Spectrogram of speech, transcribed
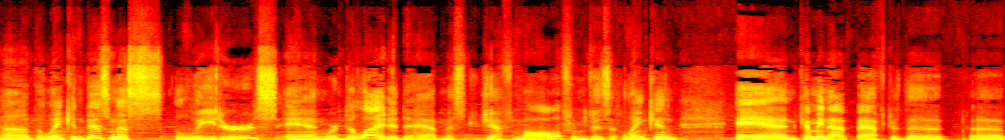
uh, the Lincoln business leaders, and we're delighted to have Mr. Jeff Maul from Visit Lincoln. And coming up after the uh,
